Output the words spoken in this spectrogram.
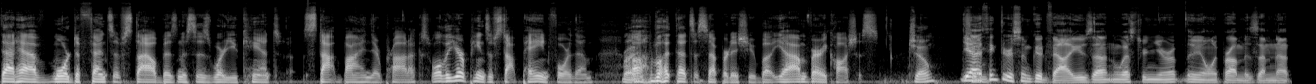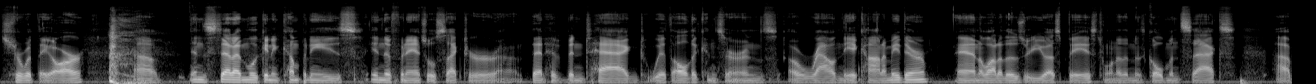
that have more defensive style businesses where you can't stop buying their products. Well, the Europeans have stopped paying for them, right. uh, but that's a separate issue. But yeah, I'm very cautious. Joe. Yeah, I think there's some good values out in Western Europe. The only problem is I'm not sure what they are. uh, instead, I'm looking at companies in the financial sector uh, that have been tagged with all the concerns around the economy there. And a lot of those are U.S. based. One of them is Goldman Sachs. Uh,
